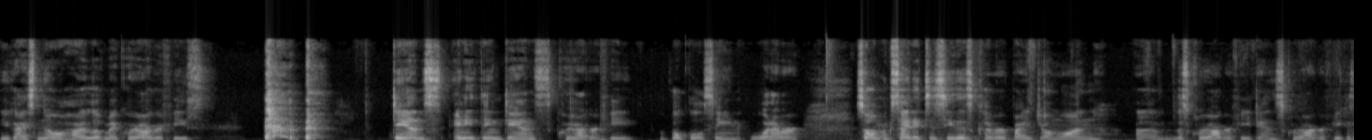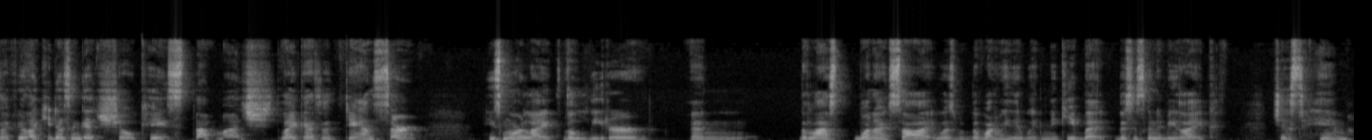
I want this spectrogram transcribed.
you guys know how I love my choreographies. dance, anything dance, choreography, vocal, singing, whatever. So I'm excited to see this cover by Jungwon, um, this choreography, dance choreography, because I feel like he doesn't get showcased that much, like as a dancer. He's more like the leader and the last one I saw it was the one he did with Ni-ki, but this is going to be like just him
